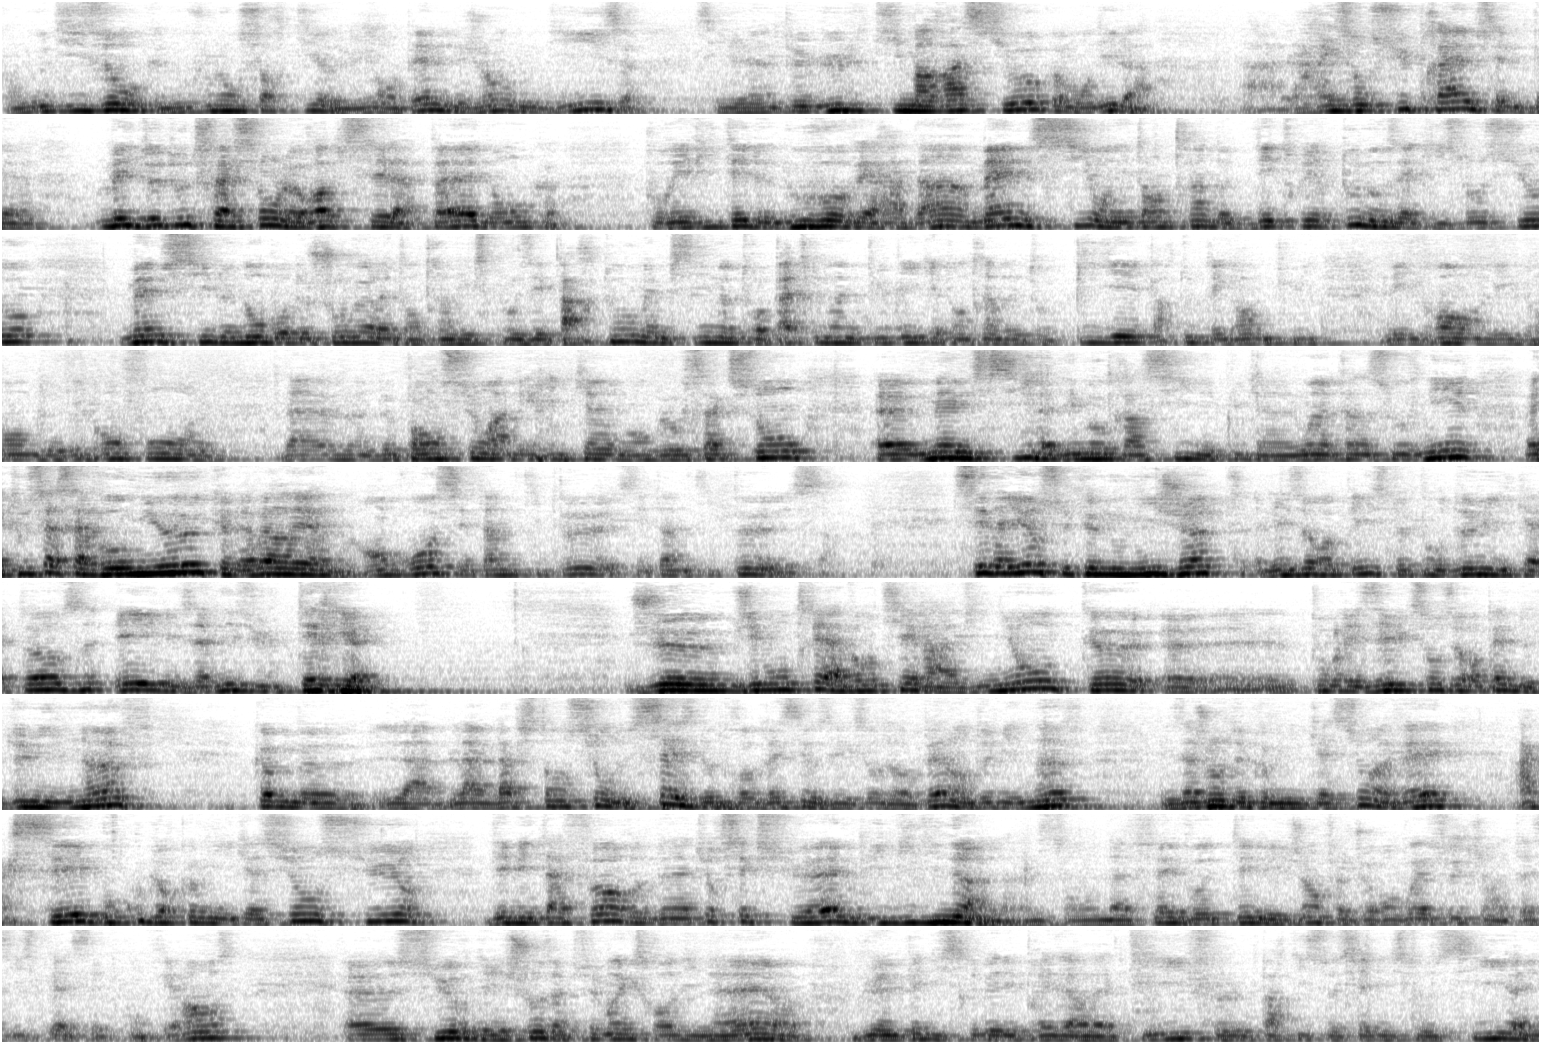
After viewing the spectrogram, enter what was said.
Quand nous disons que nous voulons sortir de l'Union européenne, les gens nous disent, c'est un peu l'ultima ratio, comme on dit, la, raison suprême, mais de toute façon, l'Europe, c'est la paix, donc pour éviter de nouveaux verradins, même si on est en train de détruire tous nos acquis sociaux, même si le nombre de chômeurs est en train d'exploser partout, même si notre patrimoine public est en train d'être pillé par toutes les grandes les grands, les grands fonds euh, de pension américains ou anglo-saxons, euh, même si la démocratie n'est plus qu'un lointain souvenir, tout ça, ça vaut mieux que d'avoir En gros, c'est un petit peu, c'est un petit peu ça. C'est d'ailleurs ce que nous mijotent les européistes pour 2014 et les années ultérieures. J'ai montré avant-hier à Avignon que euh, pour les élections européennes de 2009, comme euh, l'abstention ne cesse de progresser aux élections européennes, en 2009, les agences de communication avaient axé beaucoup de leur communication sur des métaphores de nature sexuelle ou libidinale. On a fait voter les gens, enfin je renvoie à ceux qui ont assisté à cette conférence, euh, sur des choses absolument extraordinaires. L'UMP distribuait des préservatifs, le Parti socialiste aussi, la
